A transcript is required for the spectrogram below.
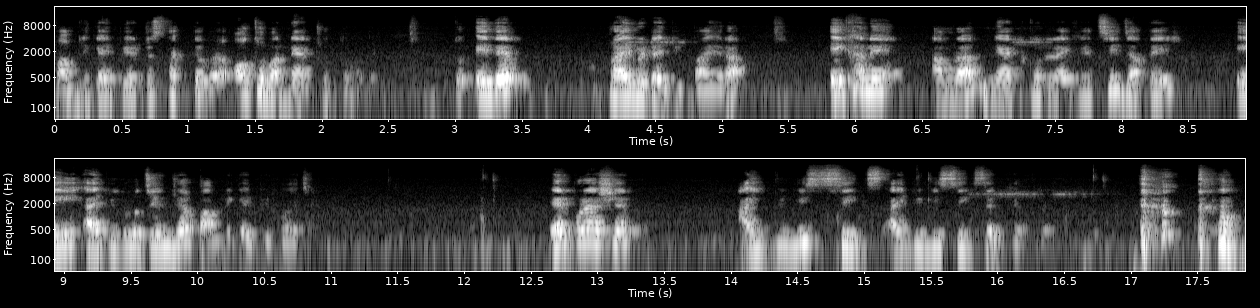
পাবলিক আইপি অ্যাড্রেস থাকতে হবে অথবা নেট হতে হবে। তো এদের প্রাইভেট আইপি পায় এরা এখানে আমরা নেট করে রেখেছি যাতে এই আইপিগুলো চেঞ্জ হয় পাবলিক আইপি হয়ে যায়। এরপরে আসেন আইপিভি সিক্স আইপিভি সিক্স এর ক্ষেত্রে।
